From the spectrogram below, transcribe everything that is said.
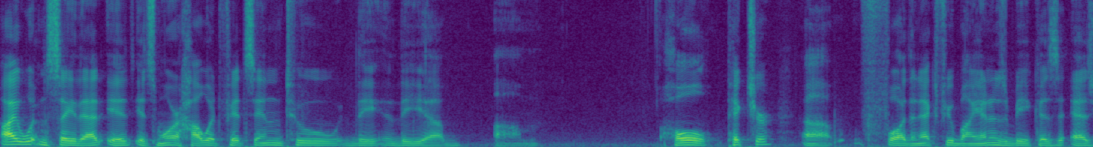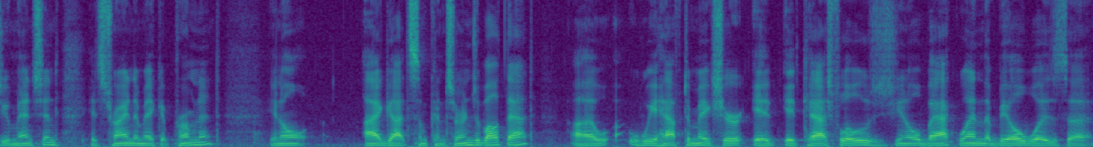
I wouldn't say that. It, it's more how it fits into the, the uh, um, whole picture for the next few bienniums because, as you mentioned, it's trying to make it permanent. You know, I got some concerns about that. Uh, we have to make sure it, it cash flows. You know, back when the bill was uh,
